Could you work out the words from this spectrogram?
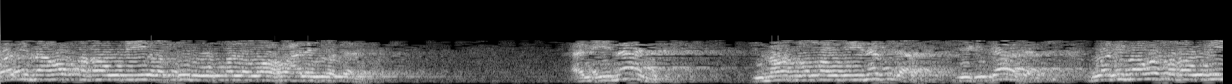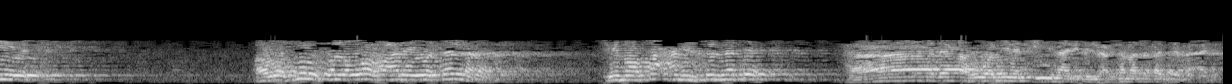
وبما وصفه به رسوله صلى الله عليه وسلم. الإيمان بما وصف الله به نفسه في كتابه وبما وصفه به الرسول صلى الله عليه وسلم فيما صح من سنته هذا هو من الإيمان بالله كما تقدم عليه.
